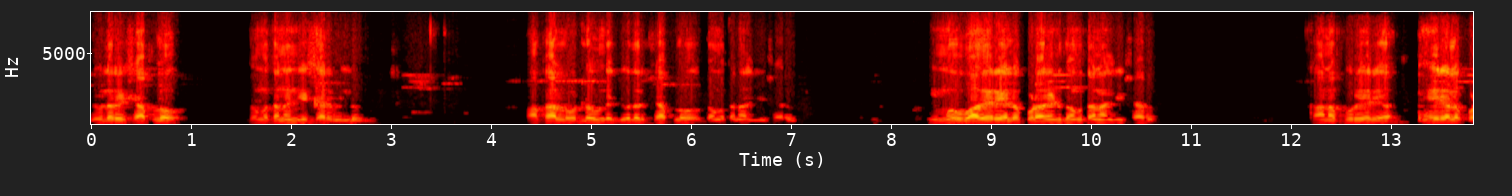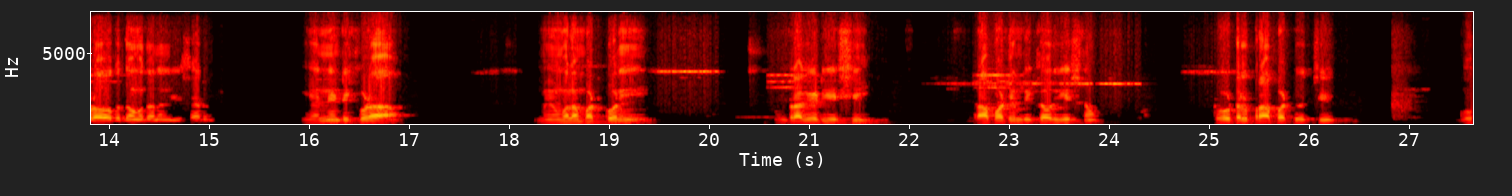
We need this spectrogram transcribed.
జ్యువెలరీ షాప్లో దొంగతనం చేశారు వీళ్ళు. పాకాల్ రోడ్లో ఉండే జ్యువెలరీ షాప్లో దొంగతనాలు చేశారు. ఈ మహబాద్ ఏరియాలో కూడా రెండు దొంగతనాలు చేశారు. ఖానాపూర్ ఏరియా ఏరియాలో కూడా ఒక దొంగతనం చేశారు. ఈ అన్నింటికి కూడా మేము వాళ్ళని పట్టుకొని ఇంట్రాగేట్ చేసి ప్రాపర్టీని రికవర్ చేసినాం. టోటల్ ప్రాపర్టీ వచ్చి go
